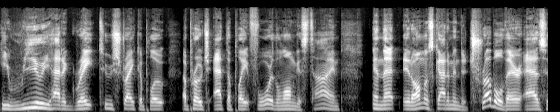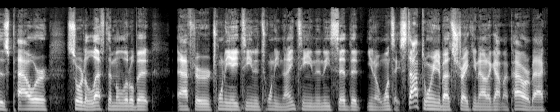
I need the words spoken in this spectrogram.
He really had a great two strike approach at the plate for the longest time. And that it almost got him into trouble there as his power sort of left him a little bit after 2018 and 2019 and he said that you know once i stopped worrying about striking out i got my power back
